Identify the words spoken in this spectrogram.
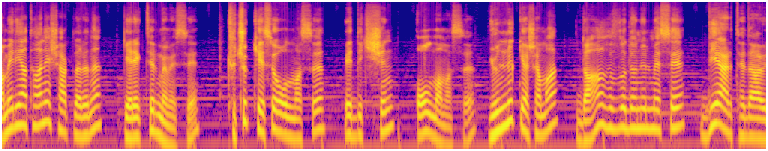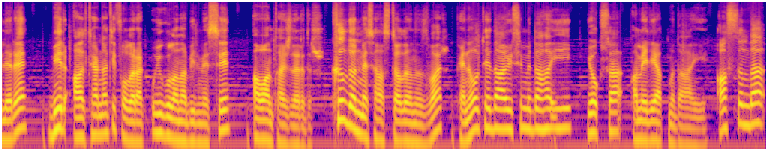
Ameliyathane şartlarını gerektirmemesi, küçük kesi olması ve dikişin olmaması, günlük yaşama daha hızlı dönülmesi, diğer tedavilere bir alternatif olarak uygulanabilmesi avantajlarıdır. Kıl dönmesi hastalığınız var. Fenol tedavisi mi daha iyi yoksa ameliyat mı daha iyi? Aslında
